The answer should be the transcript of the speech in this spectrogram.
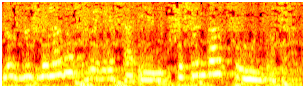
Los desvelados regresa en 60 segundos.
